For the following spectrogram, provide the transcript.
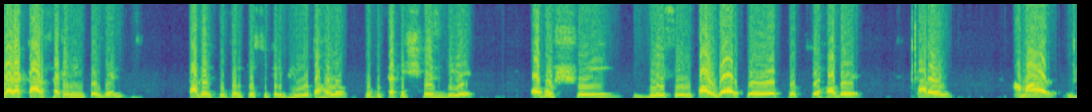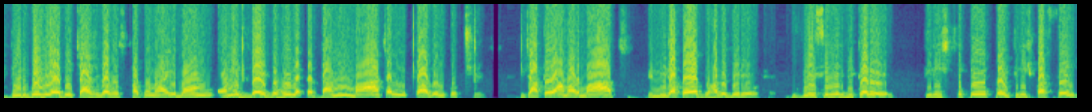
যারা কার ফ্যাটেনিং করবেন, তাদের পুকুর প্রস্তুতির ভিন্নতা হলো পুকুরটাকে সেচ দিয়ে অবশ্যই ব্লিচিং পাউডার প্রয়োগ করতে হবে। কারণ আমার দীর্ঘমেয়াদী চাষ ব্যবস্থাপনা এবং অনেক ব্যয়বহুল একটা দামি মাছ আমি উৎপাদন করছি। যাতে আমার মাছ নিরাপদ ভাবে বেড়ে ওঠে। ব্লেসিং এর ভিতরে তিরিশ থেকে পঁয়ত্রিশ পার্সেন্ট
